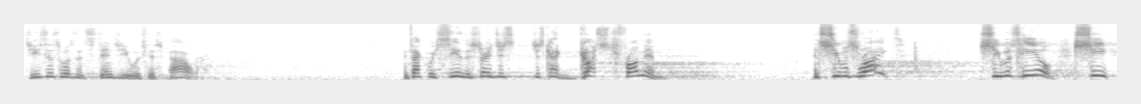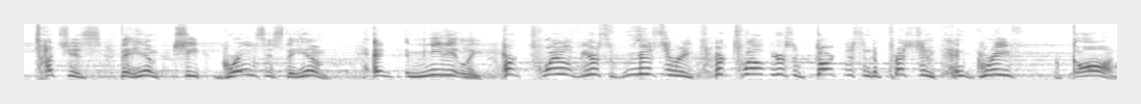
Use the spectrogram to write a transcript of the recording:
Jesus wasn't stingy with his power. In fact, we see in the story just, just kind of gushed from him. And she was right. She was healed. She touches the hem, she grazes the hem. And immediately her 12 years of misery, her 12 years of darkness and depression and grief are gone.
